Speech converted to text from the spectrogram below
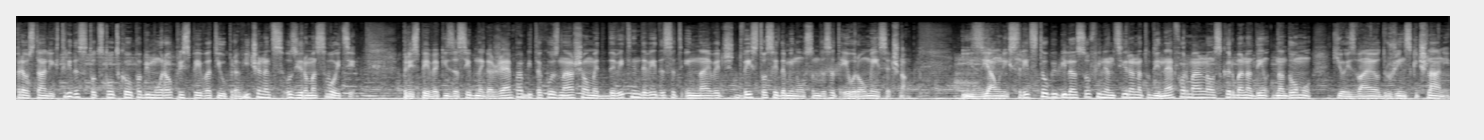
preostalih 30 odstotkov pa bi moral prispevati upravičenec oziroma svojci. Prispevek iz zasebnega žepa bi tako znašal med 99 in največ 287 evrov mesečno. Iz javnih sredstev bi bila sofinancirana tudi neformalna oskrba na, na domu, ki jo izvajajo družinski člani.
